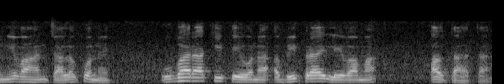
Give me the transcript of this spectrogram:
અન્ય વાહન ચાલકોને ઊભા રાખી તેઓના અભિપ્રાય લેવામાં આવતા હતા.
